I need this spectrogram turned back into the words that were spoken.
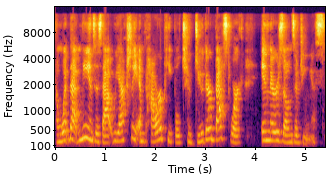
And what that means is that we actually empower people to do their best work in their zones of genius.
